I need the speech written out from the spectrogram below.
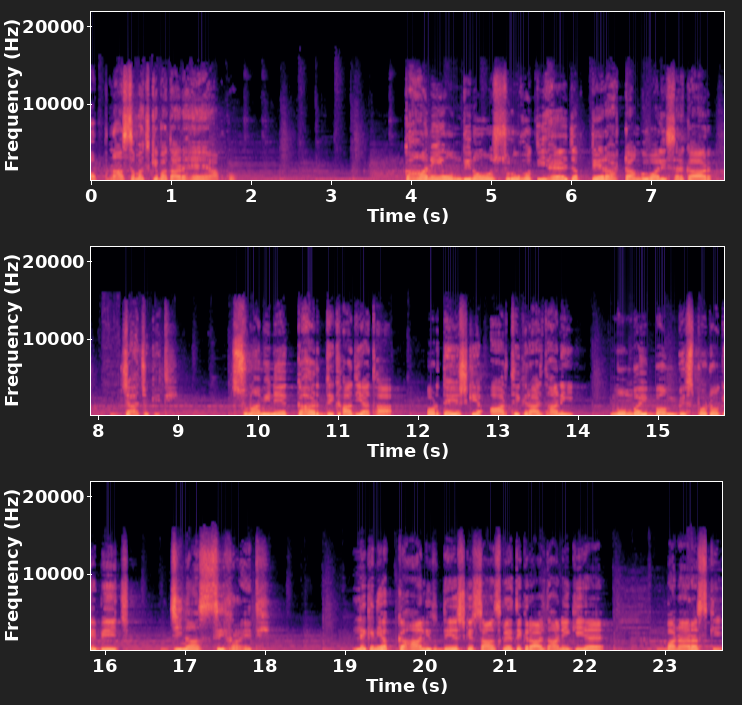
अपना समझ के बता रहे हैं आपको। कहानी उन दिनों शुरू होती है जब तेरह टांगों वाली सरकार जा चुकी थी। सुनामी ने कहर दिखा दिया था और देश की आर्थिक राजधानी मुंबई बम विस्फोटों के बीच जीना सीख रही थी। लेकिन यह कहानी तो देश के सांस्कृतिक राजधानी की है। बनारस की।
